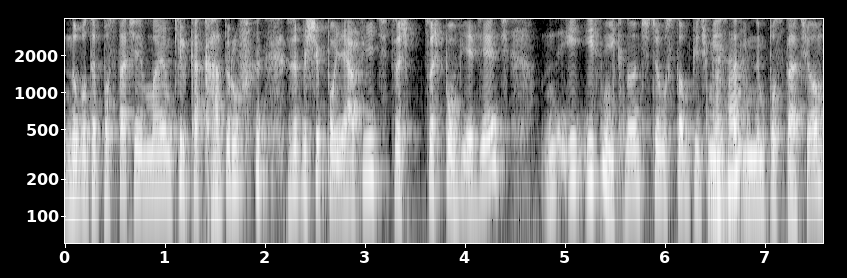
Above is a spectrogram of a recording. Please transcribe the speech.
no bo te postacie mają kilka kadrów, żeby się pojawić, coś, coś powiedzieć i, i zniknąć, czy ustąpić miejsca Aha. innym postaciom.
